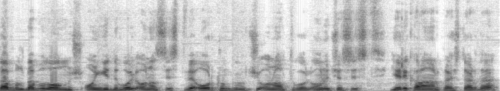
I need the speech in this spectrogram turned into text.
Double double olmuş. 17 gol 10 asist ve Orkun Kökçü 16 gol 13 asist. Geri kalan arkadaşlar da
